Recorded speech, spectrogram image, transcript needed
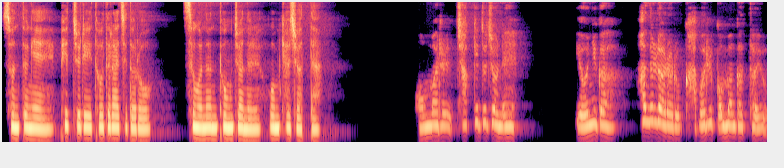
손등에 핏줄이 도드라지도록 승우는 동전을 움켜쥐었다. 엄마를 찾기도 전에 연희가 하늘나라로 가버릴 것만 같아요.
